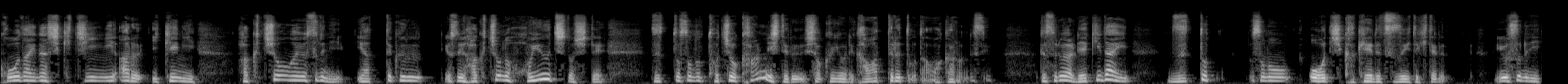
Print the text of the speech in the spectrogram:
広大な敷地にある池に白鳥が要するにやってくる、要するに白鳥の保有地としてずっとその土地を管理している職業に変わってるってことはわかるんですよ。で、それは歴代ずっとそのお家家系で続いてきてる。要するに、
